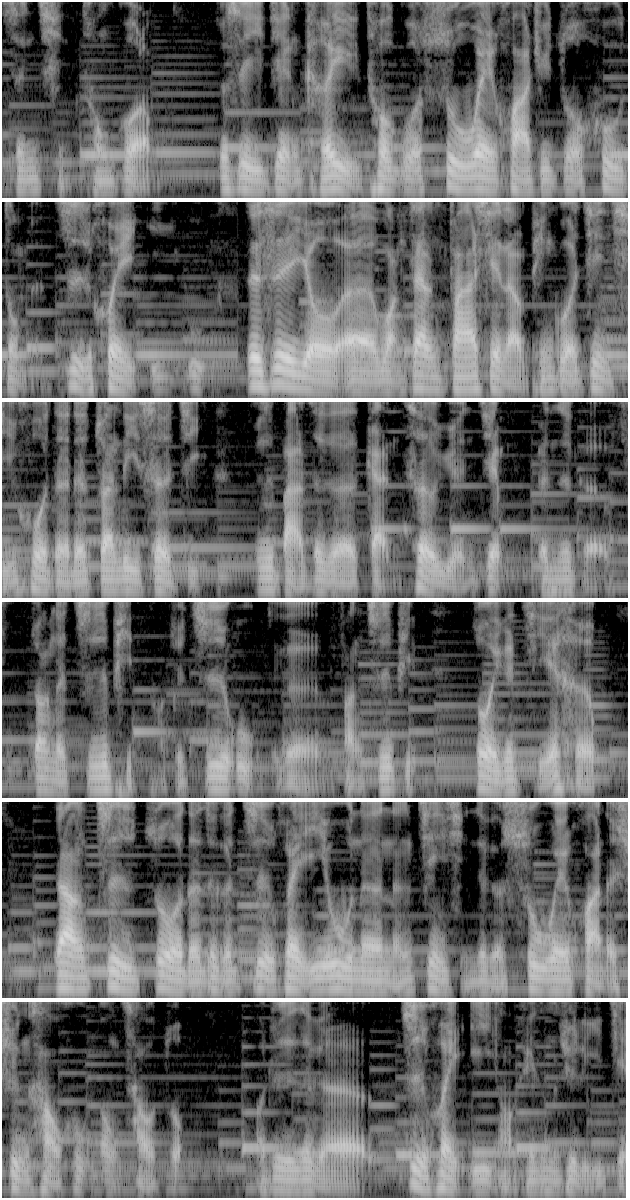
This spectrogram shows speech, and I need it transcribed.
申请通过了，就是一件可以透过数位化去做互动的智慧衣物。这是有呃网站发现了苹果近期获得的专利设计，就是把这个感测元件跟这个服装的织品就织物这个纺织品做一个结合。让制作的这个智慧衣物呢，能进行这个数位化的讯号互动操作，哦，就是这个智慧衣哦，可以这么去理解。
